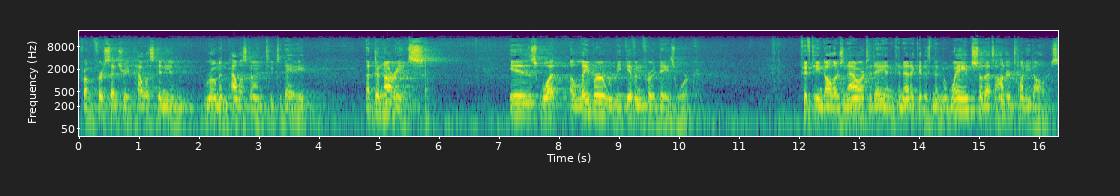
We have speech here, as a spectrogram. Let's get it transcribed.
from first century Palestinian Roman Palestine to today, a denarius is what a laborer would be given for a day's work. $15 an hour today in Connecticut is minimum wage, so that's $120.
